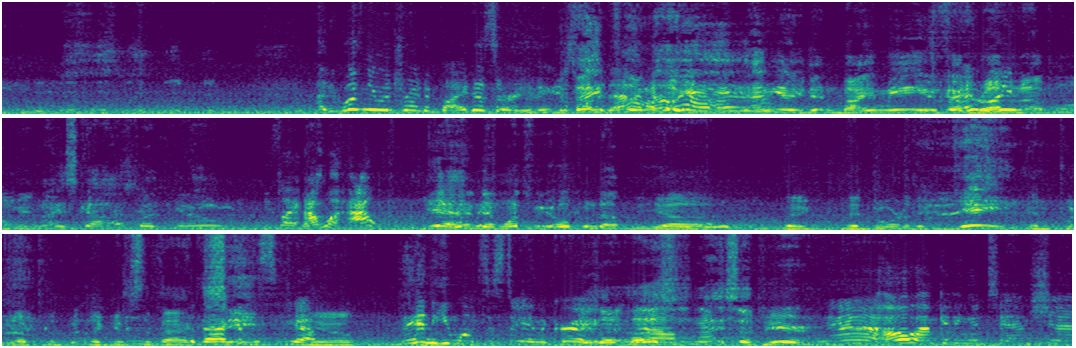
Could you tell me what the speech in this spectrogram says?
He wasn't even trying to bite us or anything. He just wanted thankfully, out. no, he, I mean, he didn't bite me. He was He's kind of rubbing up on me. Nice guy, but you know, He's like, ow, ow. yeah. And then once we opened up the uh, the the door to the gate and put it up the, against the back, The back seat, of the yeah. you know, Then he wants to stay in the crate. he's like, "Oh, yeah. this is nice up here." yeah. Oh, I'm getting attention.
